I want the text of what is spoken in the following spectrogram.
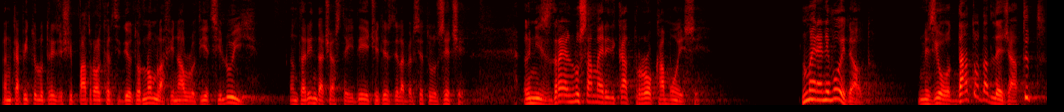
în capitolul 34 al cărții Deuteronom, la finalul vieții lui, întărind această idee, citesc de la versetul 10. În Israel nu s-a mai ridicat proroc ca Moise. Nu mai era nevoie de altul. Dumnezeu o dat, o dat legea, atât.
